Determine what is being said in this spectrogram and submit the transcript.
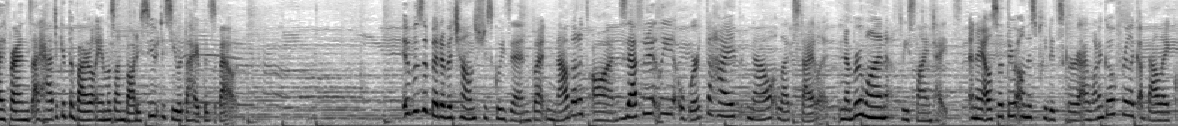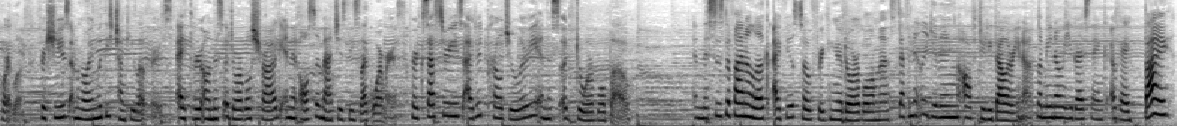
Hi friends, I had to get the viral Amazon bodysuit to see what the hype is about. It was a bit of a challenge to squeeze in, but now that it's on, definitely worth the hype. Now let's style it. Number one, fleece line tights. And I also threw on this pleated skirt. I want to go for like a ballet core look. For shoes, I'm going with these chunky loafers. I threw on this adorable shrug and it also matches these leg warmers. For accessories, I did pearl jewelry and this adorable bow. And this is the final look. I feel so freaking adorable in this. Definitely giving off-duty ballerina. Let me know what you guys think. Okay, bye!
